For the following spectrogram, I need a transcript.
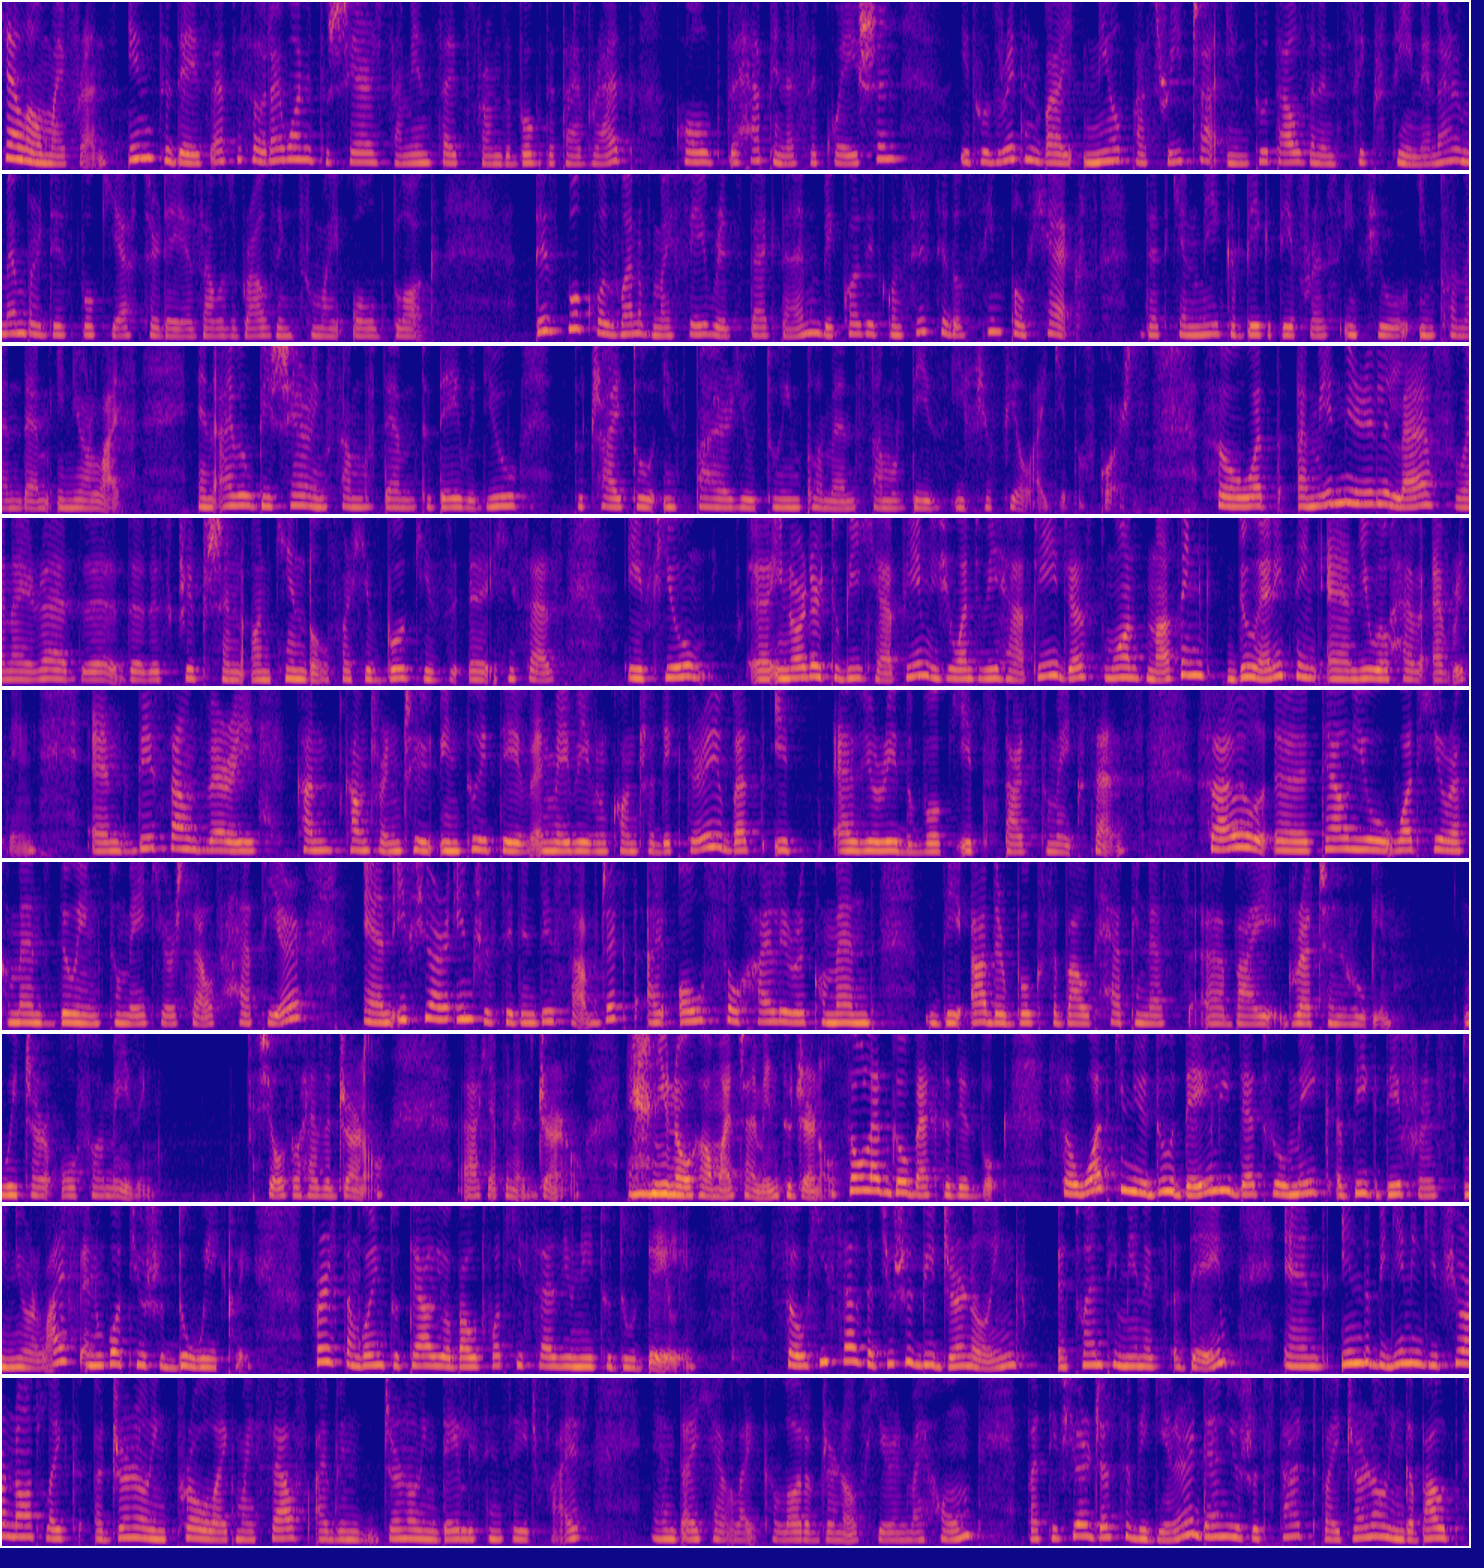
Hello, my friends. In today's episode, I wanted to share some insights from the book that I've read called The Happiness Equation. It was written by Neil Pasricha in 2016, and I remember this book yesterday as I was browsing through my old blog. This book was one of my favorites back then because it consisted of simple hacks that can make a big difference if you implement them in your life. And I will be sharing some of them today with you to try to inspire you to implement some of these if you feel like it, of course. So, what uh, made me really laugh when I read the, the description on Kindle for his book is uh, he says, if you uh, in order to be happy, if you want to be happy, just want nothing, do anything, and you will have everything. And this sounds very counterintuitive and maybe even contradictory, but it, as you read the book, it starts to make sense. So I will uh, tell you what he recommends doing to make yourself happier. And if you are interested in this subject, I also highly recommend the other books about happiness uh, by Gretchen Rubin, which are also amazing. She also has a journal, a happiness journal, and you know how much I'm into journals. So let's go back to this book. So, what can you do daily that will make a big difference in your life, and what you should do weekly? First, I'm going to tell you about what he says you need to do daily. So, he says that you should be journaling uh, 20 minutes a day. And in the beginning, if you're not like a journaling pro like myself, I've been journaling daily since age 5 and I have like a lot of journals here in my home. But if you're just a beginner, then you should start by journaling about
